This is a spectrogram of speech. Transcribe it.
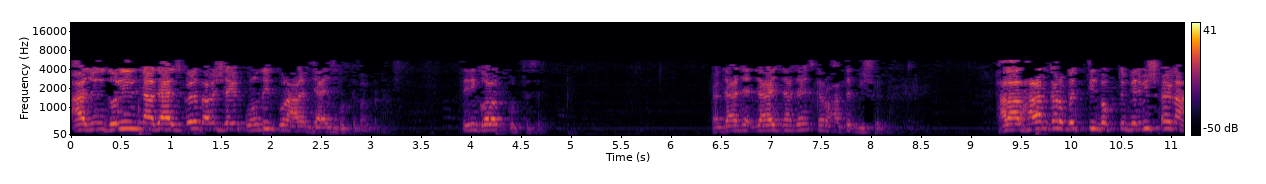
আর যদি দলিল না জায়েজ করে তাহলে সেটাকে কোনোদিন কোনো আলেম জায়েজ বলতে পারবে না। তিনি গলত করতেছেন। জায়েজ না জায়েজ কারও হাতের বিষয় না। হালাল হারাম কারও ব্যক্তির বক্তব্যের বিষয় না।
